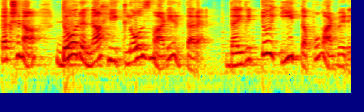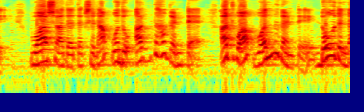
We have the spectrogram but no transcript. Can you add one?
ತಕ್ಷಣ ಡೋರ್ ಅನ್ನ ಹೀ ಕ್ಲೋಸ್ ಮಾಡಿ ಇರ್ತಾರೆ ದಯವಿಟ್ಟು ಈ ತಪ್ಪು ಮಾಡಬೇಡಿ. ವಾಶ್ ಆದ ತಕ್ಷಣ ಒಂದು ಅರ್ಧ ಗಂಟೆ ಅಥವಾ ಒಂದು ಗಂಟೆ ಡೋರ್ ಅನ್ನ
